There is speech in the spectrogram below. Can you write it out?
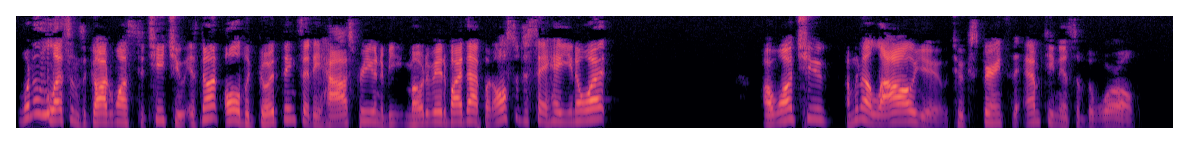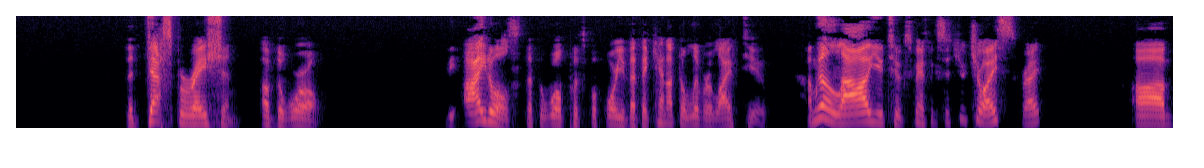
one of the lessons that God wants to teach you is not all the good things that He has for you and to be motivated by that, but also to say, hey, you know what? I want you, I'm going to allow you to experience the emptiness of the world, the desperation of the world, the idols that the world puts before you that they cannot deliver life to you. I'm going to allow you to experience because it's your choice, right? Um,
